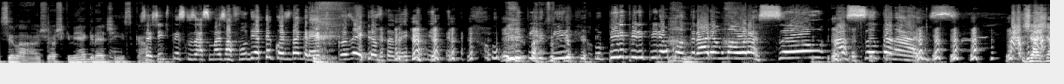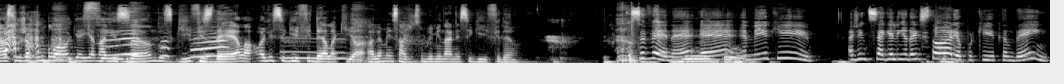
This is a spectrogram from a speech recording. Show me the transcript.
Sei lá, acho, acho que nem a Gretchen é. escapa. Se a gente pesquisasse mais a fundo, ia ter coisa da Gretchen, com certeza também. o piripiripiri, o piripiripiri ao contrário é uma oração a Santanás. Já já surge algum blog aí analisando os GIFs dela. Olha esse GIF dela aqui, ó. Olha a mensagem subliminar nesse GIF dela. Você vê, né? É, é meio que a gente segue a linha da história, porque também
